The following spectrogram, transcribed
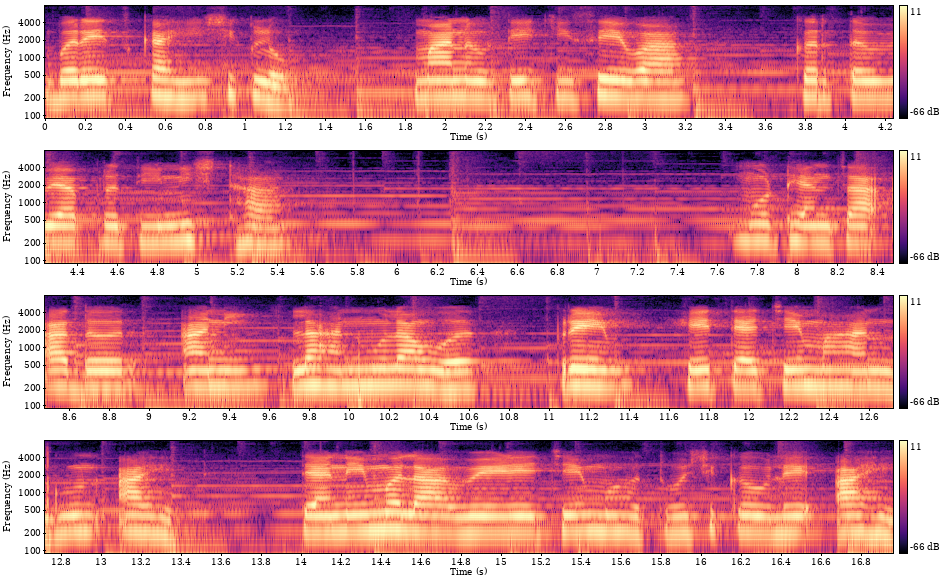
बरेच काही शिकलो. मानवतेची सेवा कर्तव्याप्रती निष्ठा मोठ्यांचा आदर आणि लहान मुलांवर प्रेम हे त्याचे महान गुण आहेत. त्याने मला वेळेचे महत्त्व शिकवले आहे.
